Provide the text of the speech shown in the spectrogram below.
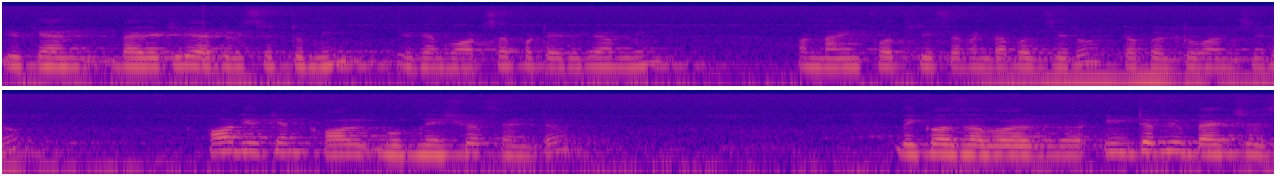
you can directly address it to me. You can WhatsApp or Telegram me on 9437002210 or you can call Bhubaneswar Center because our uh, interview batches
